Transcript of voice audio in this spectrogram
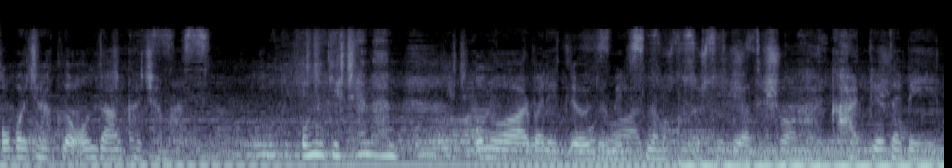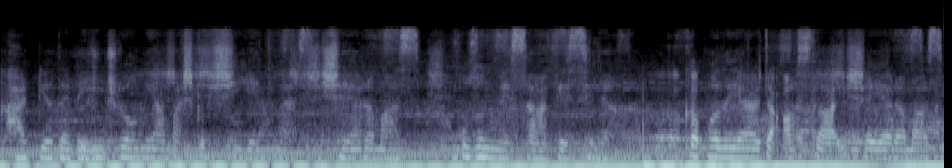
O bacakla ondan kaçamazsın. Onu geçemem. Onu o arbaletle öldürmelisin ama kusursuz bir atış olmalı. Kalp ya da beyin, kalp ya da beyin. Ölümcül olmayan başka bir şey yetmez. İşe yaramaz. Uzun mesafe silahı. Kapalı yerde asla işe yaramaz.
